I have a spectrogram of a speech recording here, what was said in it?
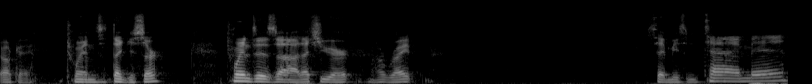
Okay. Twins. Thank you, sir. Twins is uh that's you, Eric. All right. Save me some time, man.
